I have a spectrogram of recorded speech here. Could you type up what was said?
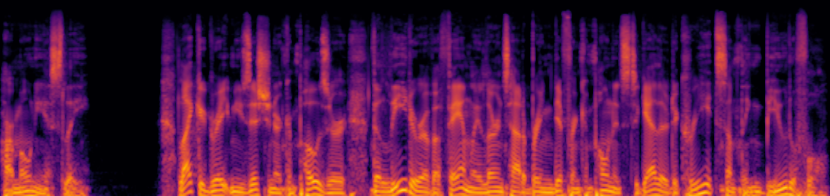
harmoniously. Like a great musician or composer, the leader of a family learns how to bring different components together to create something beautiful.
